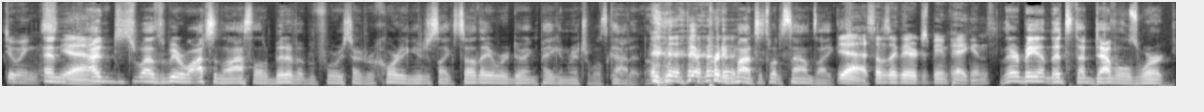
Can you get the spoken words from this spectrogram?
doing. And yeah, I just as we were watching the last little bit of it before we started recording, you're just like, so they were doing pagan rituals. Got it. Like, yeah, pretty much. That's what it sounds like. yeah, sounds like they were just being pagans. They're being that's the devil's work.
